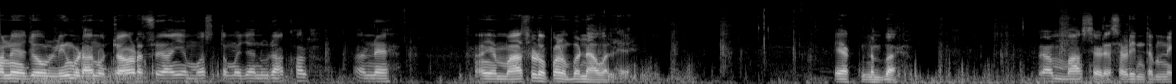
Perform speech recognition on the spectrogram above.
અને જો લીમડાનું ઝાડ છે, અહીંયા મસ્ત મજાનું રાખેલ અને અહીંયા માછડો પણ બનાવેલ છે. એક નંબર. આમ માસડે સડીને તમને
